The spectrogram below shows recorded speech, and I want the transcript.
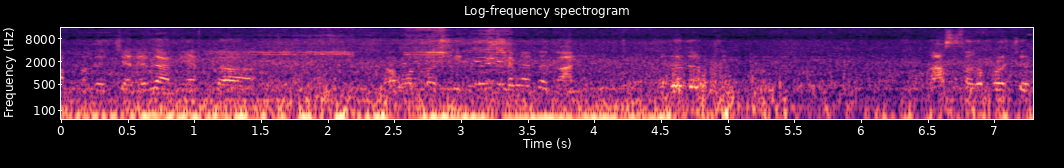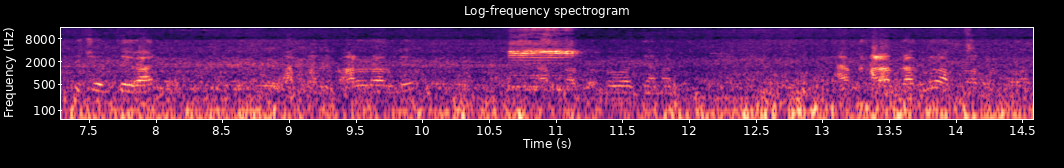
আপনাদের চ্যানেলে আমি একটা শিল্পী হিসেবে একটা গান তুলে ধরছি। রাস্তার উপরে চলতে চলতে গান। আপনাদের ভালো লাগলে আপনার ধন্যবাদ জানান। আর খারাপ লাগলেও আপনার ধন্যবাদ।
